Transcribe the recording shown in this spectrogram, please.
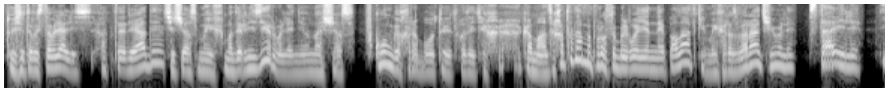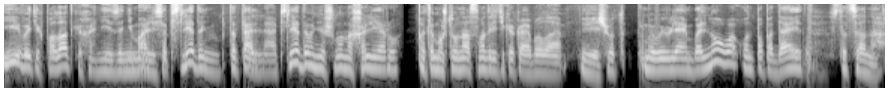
То есть это выставлялись отряды. Сейчас мы их модернизировали. Они у нас сейчас в Кунгах работают, вот этих э, КАМАЗах. А тогда мы просто были военные палатки, мы их разворачивали, ставили. И в этих палатках они занимались обследованием. Тотальное обследование шло на холеру. Потому что у нас, смотрите, какая была вещь. Вот мы выявляем больного, он попадает в стационар.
